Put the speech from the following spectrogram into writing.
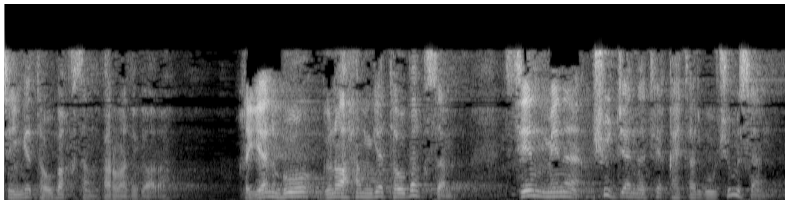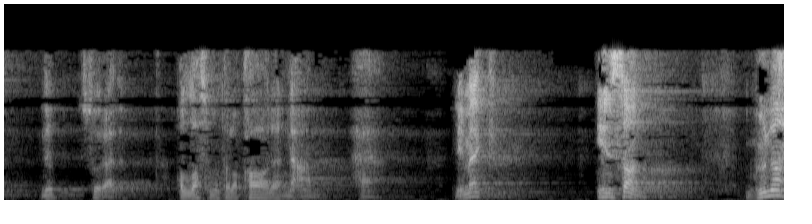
senga tavba qilsam parvardigoro qilgan bu gunohimga tavba qilsam sen meni shu jannatga qaytarguvchimisan? Deb so'radi. Alloh subhana taolo qola naam. Ha. Demak inson gunoh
